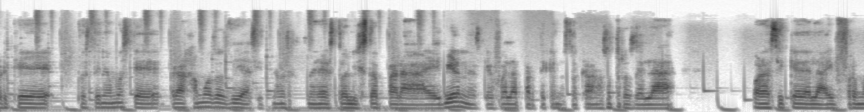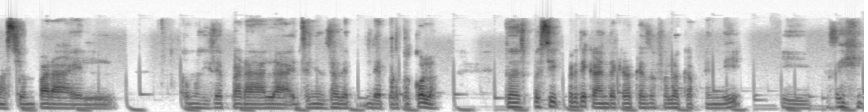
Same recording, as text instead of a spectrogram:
porque pues teníamos que, trabajamos dos días y tenemos que tener esto listo para el viernes, que fue la parte que nos tocaba a nosotros de la, ahora sí que de la información para el, como se dice, para la enseñanza de, protocolo. Entonces, pues sí, prácticamente creo que eso fue lo que aprendí y pues sí.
